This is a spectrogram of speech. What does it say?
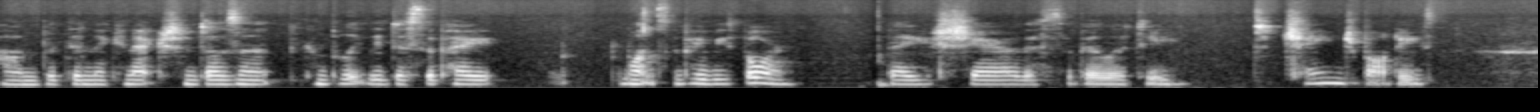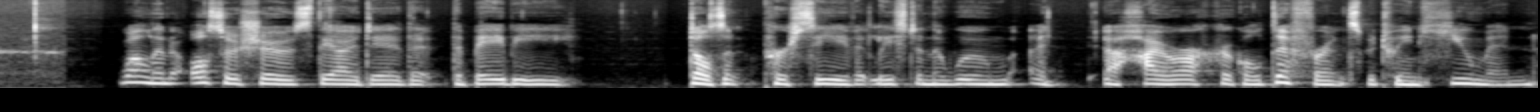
Um, but then the connection doesn't completely dissipate once the baby's born. They share this ability to change bodies. Well, and it also shows the idea that the baby doesn't perceive, at least in the womb, a, a hierarchical difference between human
